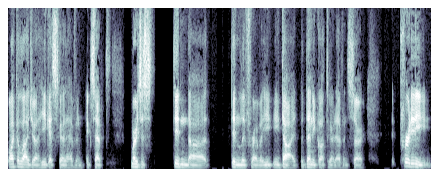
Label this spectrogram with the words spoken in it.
like elijah he gets to go to heaven except moses didn't uh didn't live forever he, he died but then he got to go to heaven so pretty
